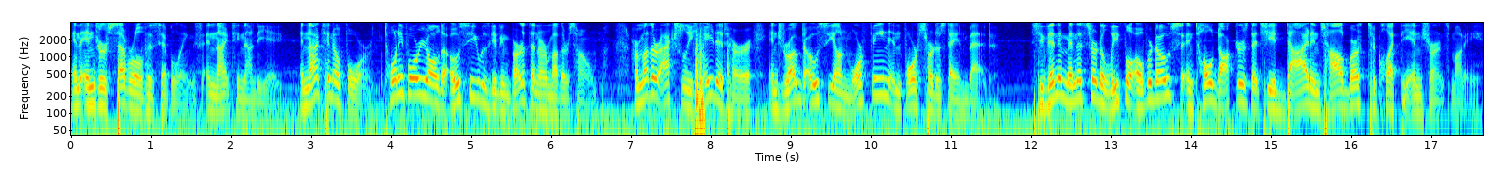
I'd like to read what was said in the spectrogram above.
and injure several of his siblings in 1998. In 1904, 24 year old Ocey was giving birth in her mother's home. Her mother actually hated her and drugged Ocey on morphine and forced her to stay in bed. She then administered a lethal overdose and told doctors that she had died in childbirth to collect the insurance money,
